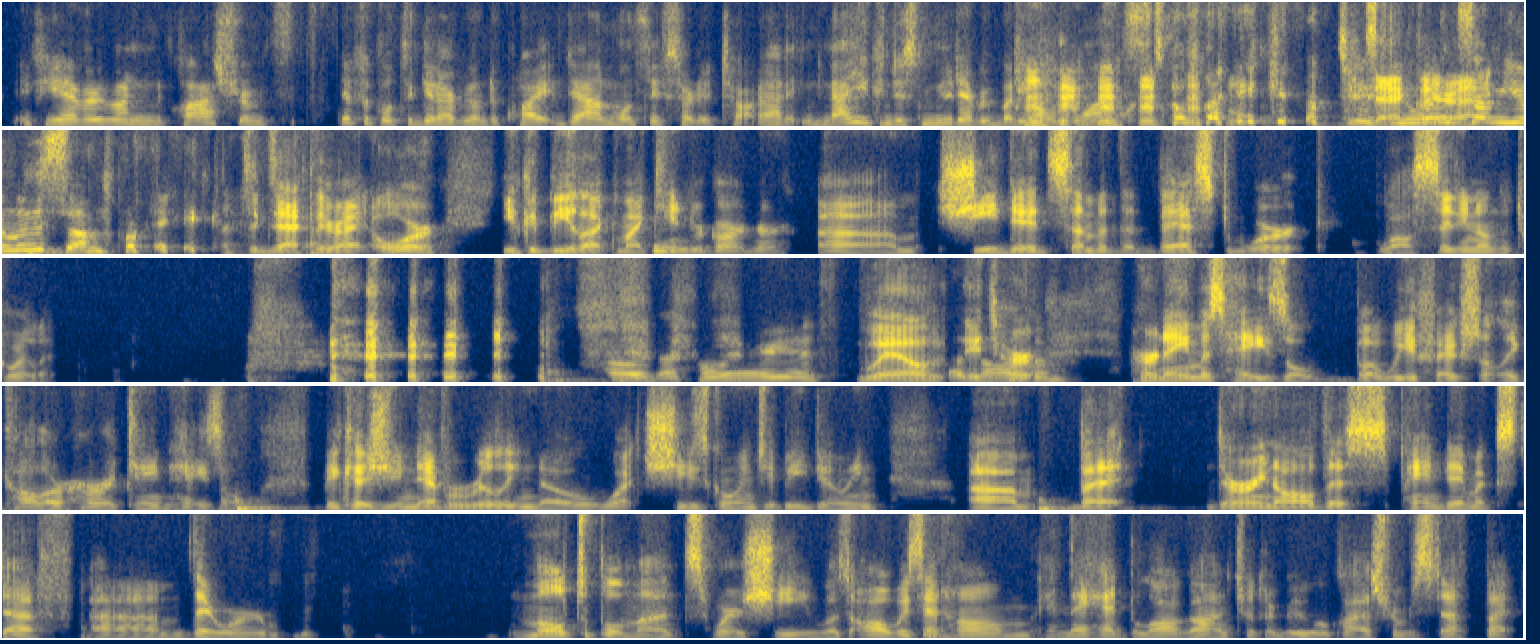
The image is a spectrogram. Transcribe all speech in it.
if you have everyone in the classroom, it's difficult to get everyone to quiet down once they've started chatting. Now you can just mute everybody all at once. So like exactly you win right. some, you lose some. Like That's exactly right. Or you could be like my kindergartner. Um, she did some of the best work while sitting on the toilet. Oh, that's hilarious. well, That's it's her awesome. her name is Hazel, but we affectionately call her Hurricane Hazel because you never really know what she's going to be doing. Um, but during all this pandemic stuff, um, there were multiple months where she was always at home and they had to log on to their Google Classroom stuff. But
